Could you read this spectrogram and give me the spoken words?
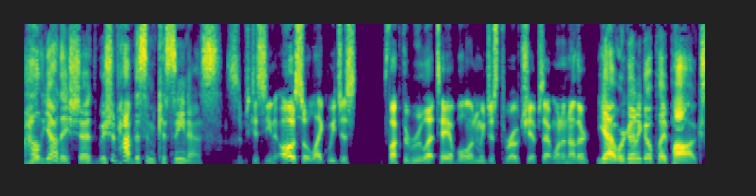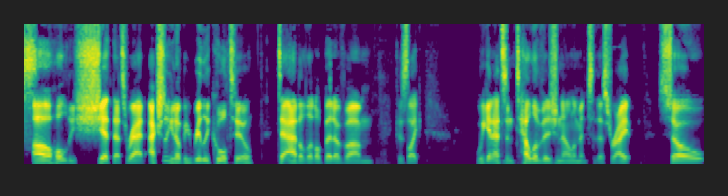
Hell yeah, they should. We should have this in casinos. Some casino. Oh, so like we just fuck the roulette table and we just throw chips at one another. Yeah, we're gonna go play Pogs. Oh, holy shit, that's rad. Actually, you know, it'd be really cool too to add a little bit of um, because like we can add some television element to this, right? So,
